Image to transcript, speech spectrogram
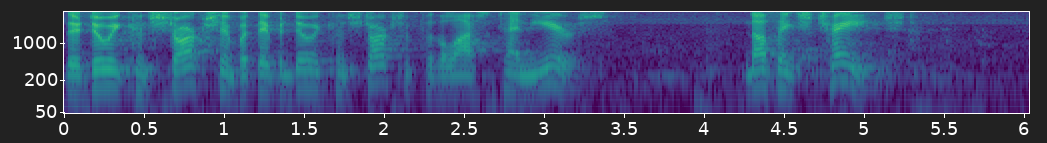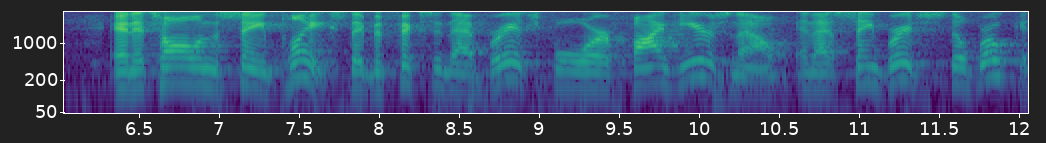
they're doing construction, but they've been doing construction for the last 10 years. Nothing's changed. And it's all in the same place. They've been fixing that bridge for five years now, and that same bridge is still broken.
